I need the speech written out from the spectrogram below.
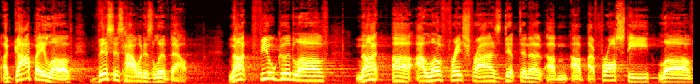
Agape love, this is how it is lived out. Not feel good love, not, uh, I love French fries dipped in a, a, a, frosty love.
